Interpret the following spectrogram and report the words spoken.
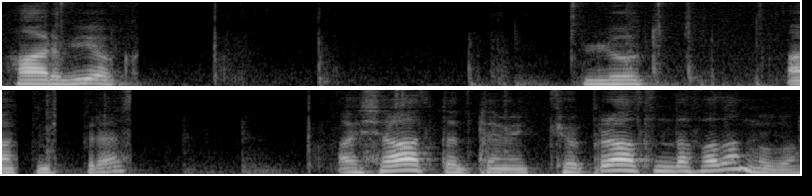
Harbi yok. Loot atmış biraz. Aşağı atladı demek. Köprü altında falan mı bu?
